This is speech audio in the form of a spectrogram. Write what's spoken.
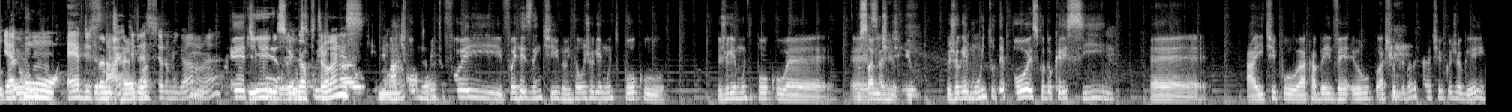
o... Que é com Ed Stark, né? Se eu não me engano, né? Porque, tipo, Isso, Game of Thrones. ah, O que me Uhum. marcou muito foi, foi Resident Evil. Então eu joguei muito pouco. Eu joguei muito pouco é, é, O Silent Hill. Eu joguei Uhum. muito depois, quando eu cresci. é, Aí, tipo, eu acabei vendo. Eu acho que o primeiro Silent Hill que eu joguei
